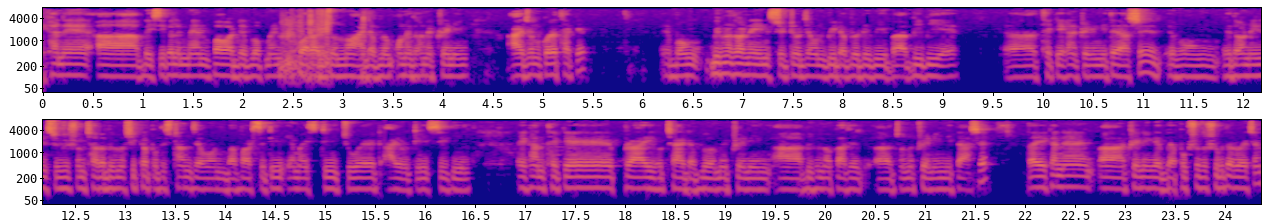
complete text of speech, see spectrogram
এখানে বেসিক্যালি ম্যান পাওয়ার ডেভেলপমেন্ট করার জন্য আইডাব্লিউএম অনেক ধরনের ট্রেনিং আয়োজন করে থাকে। এবং বিভিন্ন ধরনের ইনস্টিটিউট যেমন বিডাব্লিউডিবি বা বিবিএ থেকে এখানে ট্রেনিং নিতে আসে এবং এ ধরনের ইনস্টিটিউশন ছাড়া বিভিন্ন শিক্ষা প্রতিষ্ঠান যেমন বা varsity MIST CUET IOT civil এখান থেকে প্রায় হচ্ছে আইডাব্লিউএম এর ট্রেনিং বিভিন্ন কাজের জন্য ট্রেনিং নিতে আসে। তাই এখানে ট্রেনিং এর ব্যাপক সুযোগ সুবিধা রয়েছেন।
